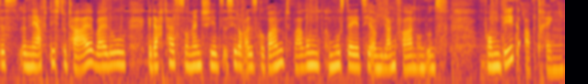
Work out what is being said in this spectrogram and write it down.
das nervt dich total, weil du gedacht hast, so Mensch, jetzt ist hier doch alles geräumt. Warum muss der jetzt hier irgendwie langfahren und uns vom Weg abdrängen?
